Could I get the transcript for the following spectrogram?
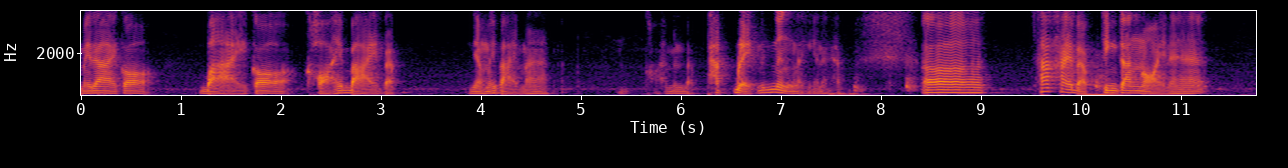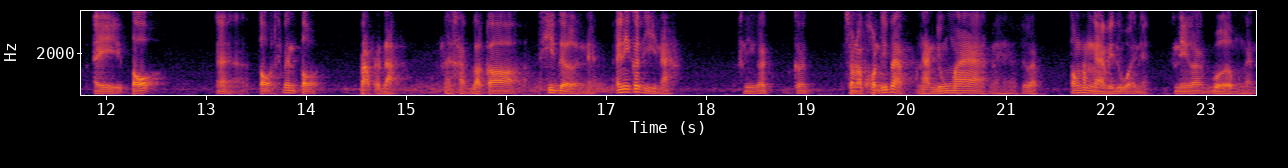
ไม่ได้ก็บ่ายก็ขอให้บ่ายแบบ ยังไม่บ่ายมาก ขอให้มันแบบพักเบรกนิดนึงอะไรอย่างเงี้ยนะครับเอ่อถ้าใครแบบจริงจังหน่อยนะฮะไอ้โต๊ะเอ่อโต๊ะที่เป็นโต๊ะปรับระดับนะครับ แล้วก็ที่เดินเนี่ยอันนี้ก็ดีนะ อันนี้ก็ก็สำหรับคนที่แบบงานยุ่งมากนะฮะคือแบบต้องทำงานไปด้วยเนี่ย อันนี้ก็ work เหมือนกัน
